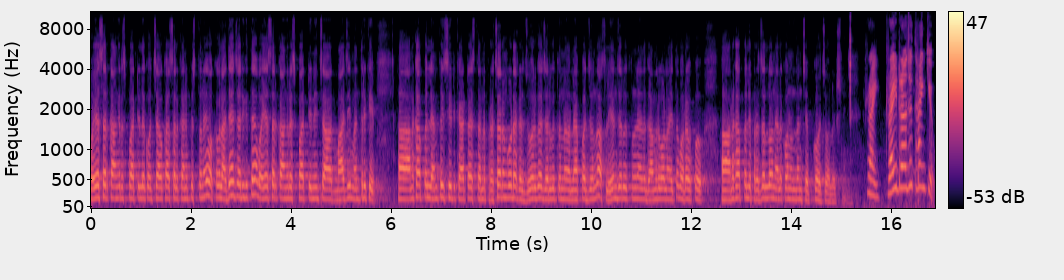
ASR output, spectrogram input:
వైఎస్ఆర్ కాంగ్రెస్ పార్టీలోకి వచ్చే అవకాశాలు కనిపిస్తున్నాయి. ఒకవేళ అదే జరిగితే వైఎస్ఆర్ కాంగ్రెస్ పార్టీ నుంచి ఆ మాజీ మంత్రికి అనకాపల్లి ఎంపీ సీటు కేటాయిస్తారన్న ప్రచారం కూడా ఇక్కడ జోరుగా జరుగుతున్న నేపథ్యంలో అసలు ఏం జరుగుతుంది అనేది గందరగోళం అయితే మరొక అనకాపల్లి ప్రజల్లో నెలకొని ఉందని చెప్పుకోవచ్చు లక్ష్మి Right, right Rajat. thank you.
